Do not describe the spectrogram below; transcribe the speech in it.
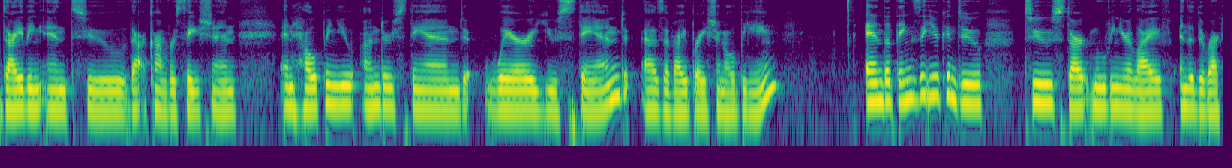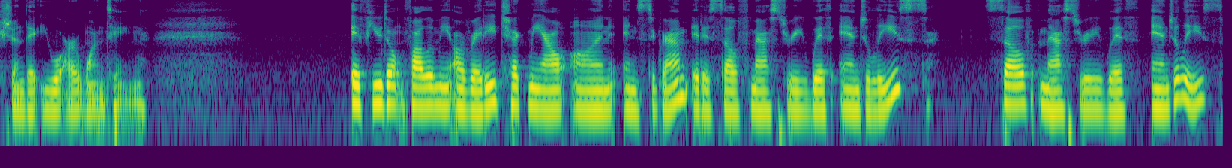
diving into that conversation and helping you understand where you stand as a vibrational being and the things that you can do to start moving your life in the direction that you are wanting. If you don't follow me already, check me out on Instagram. It is Self Mastery with Angelise. Self Mastery with Angelise.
